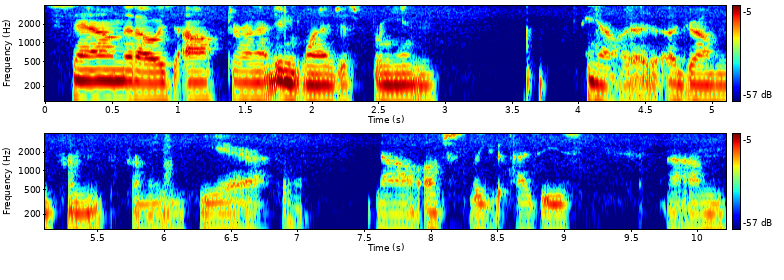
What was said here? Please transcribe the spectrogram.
sound that I was after, and I didn't want to just bring in, you know, a, a drum from from in here. I thought, no, I'll just leave it as is. Um,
